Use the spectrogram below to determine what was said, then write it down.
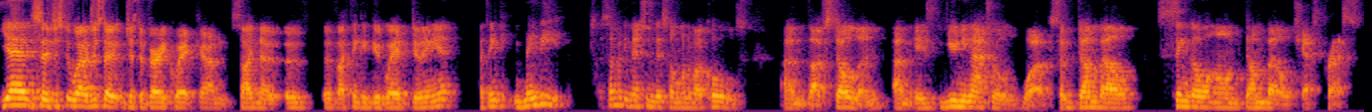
Yeah, so just well, just a just a very quick um, side note of, of I think a good way of doing it. I think maybe somebody mentioned this on one of our calls um, that I've stolen um, is unilateral work. So dumbbell single arm dumbbell chest press,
